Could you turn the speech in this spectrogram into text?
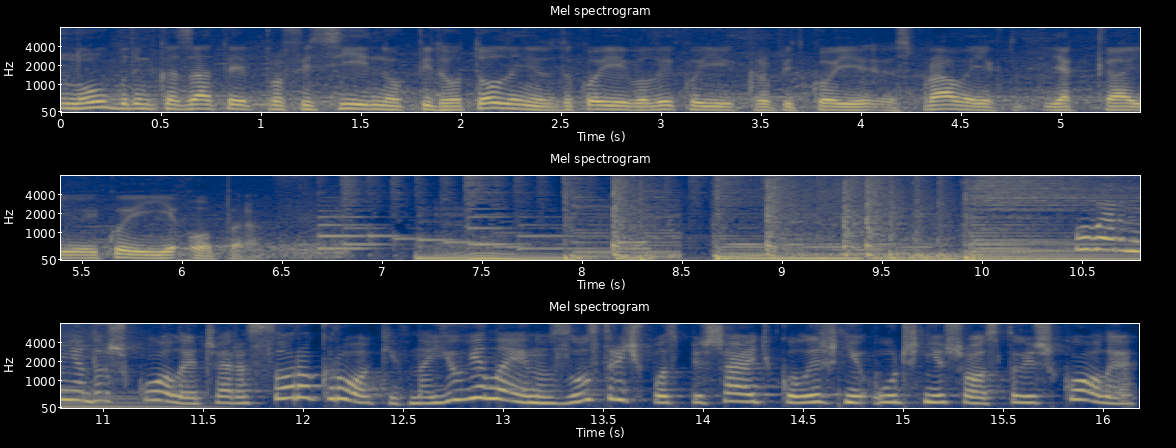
Ну, будемо казати, професійно підготовлені до такої великої кропіткої справи, як, якою є опера. Школи через 40 років на ювілейну зустріч поспішають колишні учні шостої школи.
